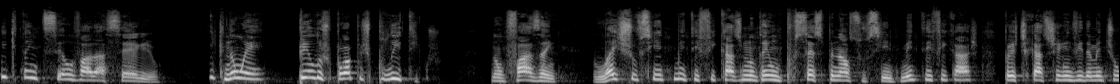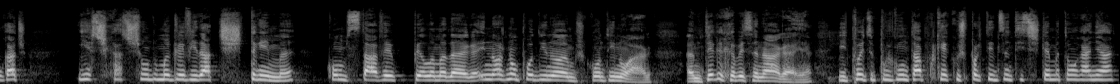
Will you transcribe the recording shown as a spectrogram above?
e que tem de ser levada a sério. E que não é pelos próprios políticos. Não fazem leis suficientemente eficazes, não têm um processo penal suficientemente eficaz para estes casos serem devidamente julgados. E estes casos são de uma gravidade extrema, como se está a ver pela Madeira. E nós não podemos continuar a meter a cabeça na areia e depois a perguntar porque é que os partidos antissistema estão a ganhar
